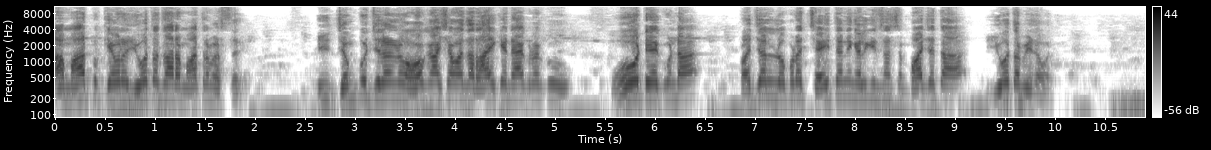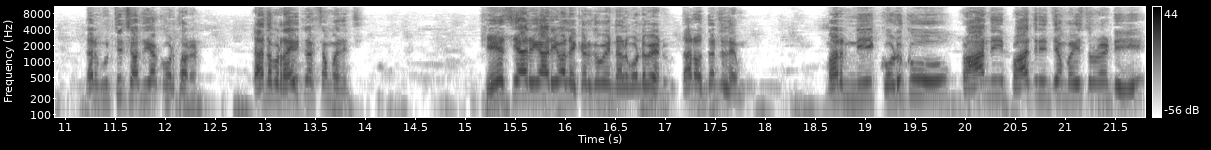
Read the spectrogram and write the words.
ఆ మార్పు కేవలం యువత ద్వారా మాత్రమే వస్తుంది. ఈ జంపు జిల్లాను అవకాశవాద రాజకీయ నాయకులకు ఓటేయకుండా ప్రజల లోపల చైతన్యం కలిగించాల్సిన బాధ్యత యువత మీద ఉంది. దాన్ని గుర్తించాలిగా కోరుతానండి దాదాపు రైతులకు సంబంధించి. కేసీఆర్ గారి వాళ్ళు ఎక్కడికి పోయి నల్గొండ పోయాడు. దాన్ని వద్దంటలేము. మరి నీ కొడుకు ప్రాణి ప్రాతినిధ్యం వహిస్తున్నటువంటి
